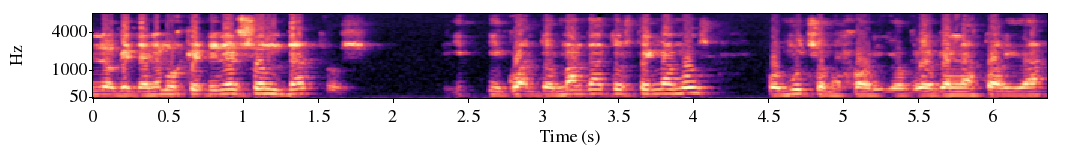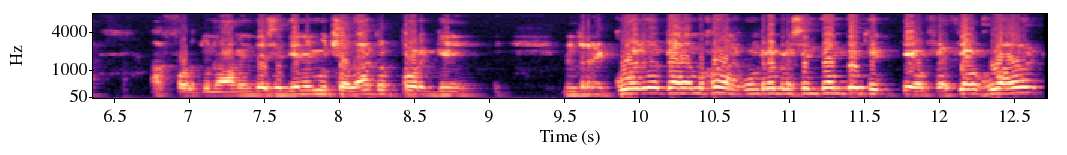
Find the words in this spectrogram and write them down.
lo que tenemos que tener son datos. Y, cuantos más datos tengamos, pues mucho mejor. Y yo creo que en la actualidad, afortunadamente, se tienen muchos datos porque recuerdo que a lo mejor algún representante te, te ofrecía un jugador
